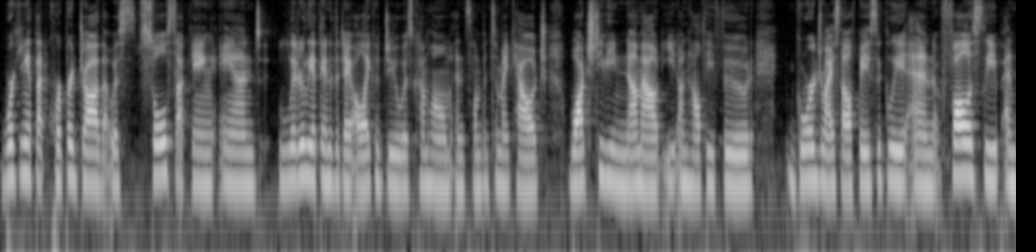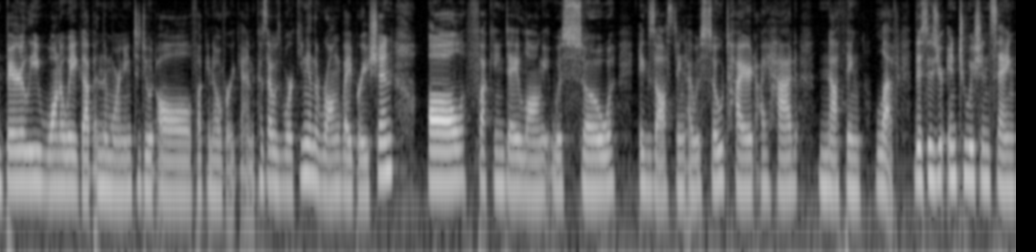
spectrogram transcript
working at that corporate job that was soul sucking and literally at the end of the day all I could do was come home and slump into my couch, watch TV, numb out, eat unhealthy food gorge myself basically and fall asleep and barely want to wake up in the morning to do it all fucking over again because I was working in the wrong vibration all fucking day long. It was so exhausting. I was so tired. I had nothing left. This is your intuition saying,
